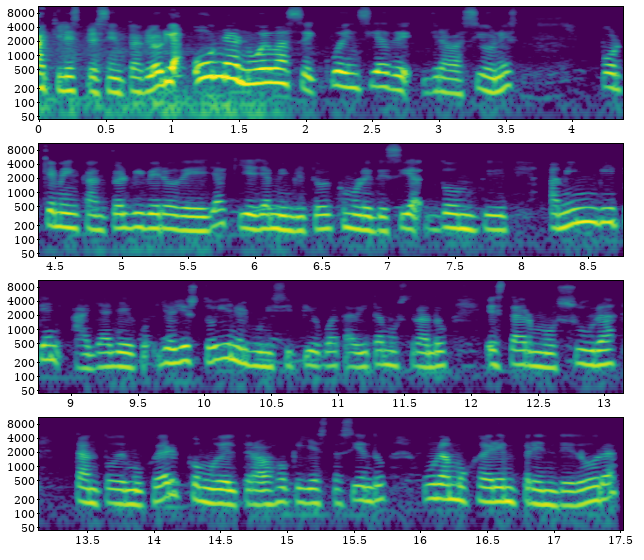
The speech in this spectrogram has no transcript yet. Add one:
aquí les presento a Gloria una nueva secuencia de grabaciones porque me encantó el vivero de ella. Aquí ella me invitó y como les decía, donde a mí me inviten, allá llego. Yo hoy estoy en el municipio de Guatavita mostrando esta hermosura tanto de mujer como del trabajo que ella está haciendo. Una mujer emprendedora,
